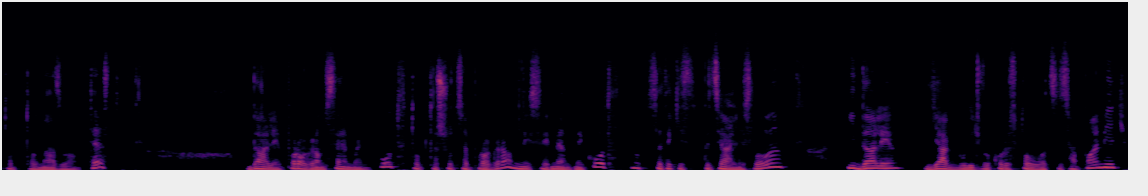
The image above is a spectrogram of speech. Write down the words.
тобто назва тест. Далі Program Segment Code, тобто, що це програмний сегментний код, ну, це такі спеціальні слова. І далі, як будуть використовуватися ця пам'ять,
